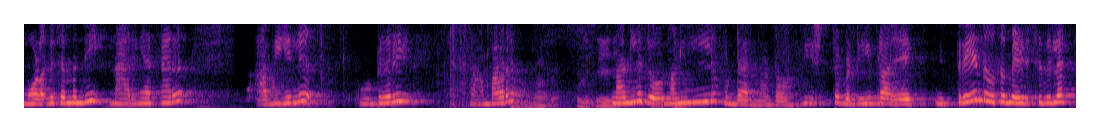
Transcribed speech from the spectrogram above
മുളക് ചമ്മന്തി നാരങ്ങാച്ചാർ അവിയൽ കൂട്ടുകറി സാമ്പാർ. നല്ല ചോ നല്ല ഫുഡായിരുന്നു കേട്ടോ. ഇഷ്ടപ്പെട്ടു. ഈ പ്രായ ഇത്രയും ദിവസം മേടിച്ചതിൽ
